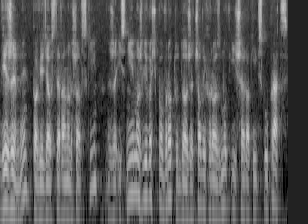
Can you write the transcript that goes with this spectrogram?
Wierzymy, powiedział Stefan Olszowski, że istnieje możliwość powrotu do rzeczowych rozmów i szerokiej współpracy.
